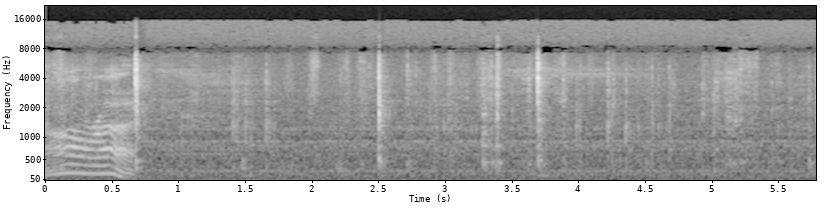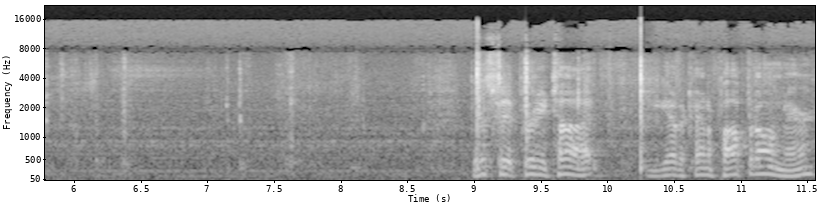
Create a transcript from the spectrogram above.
All right. Fit pretty tight. You got to kind of pop it on there.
